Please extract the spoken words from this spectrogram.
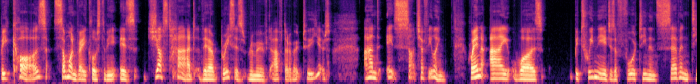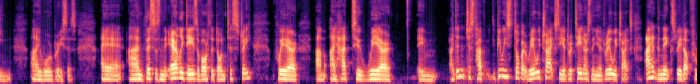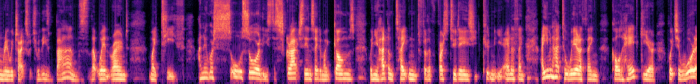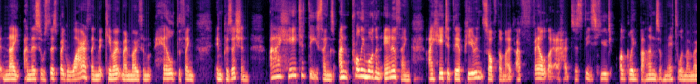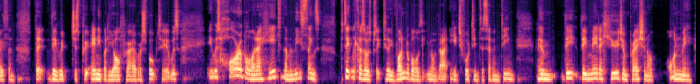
because someone very close to me is just had their braces removed after about two years. And it's such a feeling. When I was between the ages of 14 and 17, I wore braces. Uh, and this is in the early days of orthodontistry, where um, I had to wear. Um, I didn't just have people used to talk about railway tracks. So you had retainers, and then you had railway tracks. I had the neck straight up from railway tracks, which were these bands that went round my teeth, and they were so sore. They used to scratch the inside of my gums. When you had them tightened for the first two days, you couldn't eat anything. I even had to wear a thing called headgear, which I wore at night, and this was this big wire thing that came out my mouth and held the thing in position. And I hated these things, and probably more than anything, I hated the appearance of them. I, I, felt like I had just these huge, ugly bands of metal in my mouth, and that they would just put anybody off who I ever spoke to. It was, it was horrible, and I hated them. And these things, particularly because I was particularly vulnerable, you know, that age fourteen to seventeen, um, they they made a huge impression of, on me.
